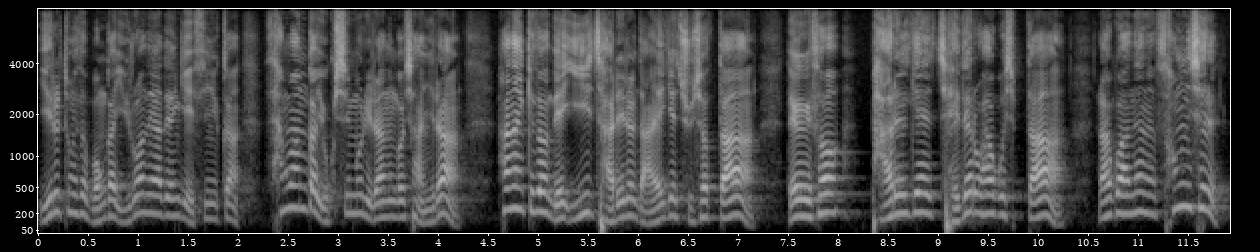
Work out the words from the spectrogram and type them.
일을 통해서 뭔가 이뤄내야 되는 게 있으니까 상황과 욕심을 일하는 것이 아니라 하나님께서 내 이 자리를 나에게 주셨다. 내가 여기서 바르게 제대로 하고 싶다 라고 하는 성실.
